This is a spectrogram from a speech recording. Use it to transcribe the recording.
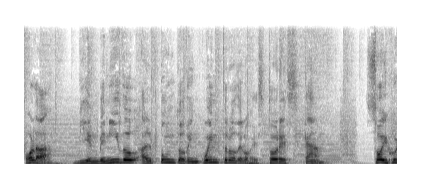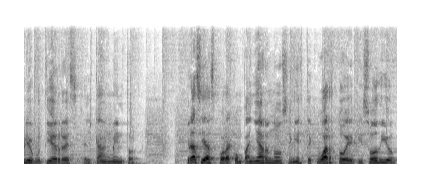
Hola, bienvenido al punto de encuentro de los gestores CAM. Soy Julio Gutiérrez, el CAM Mentor. Gracias por acompañarnos en este cuarto episodio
